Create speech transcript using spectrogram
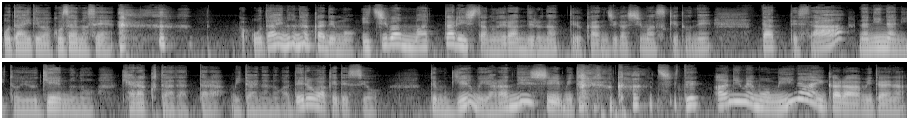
お題ではございません。お題の中でも一番まったりしたのを選んでるなっていう感じがしますけどね。だってさ何々というゲームのキャラクターだったらみたいなのが出るわけですよ。でもゲームやらねえし、みたいな感じで、アニメも見ないから、みたいな、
